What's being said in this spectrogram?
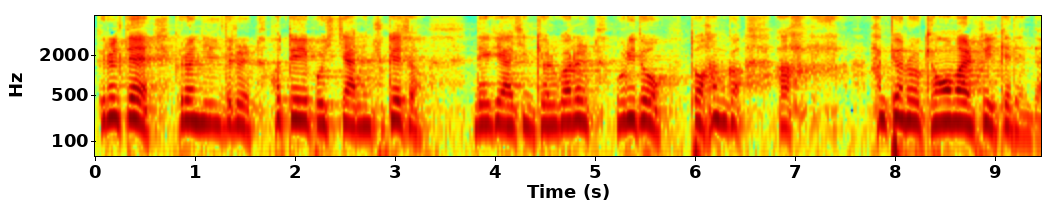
그럴 때 그런 일들을 헛되이 보시지 않는 주께서 내게 하신 결과를 우리도 또 한, 거, 아, 한편으로 경험할 수 있게 된다.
